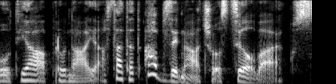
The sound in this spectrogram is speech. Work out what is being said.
būtu jāaprunājās. Tātad apzināt šos cilvēkus,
